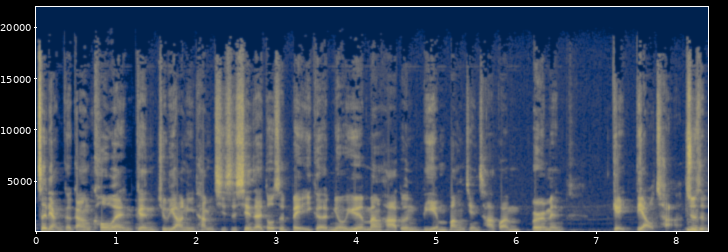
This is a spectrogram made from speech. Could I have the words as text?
这两个刚刚 Cohen 跟 Giuliani 他们其实现在都是被一个纽约曼哈顿联邦检察官 Berman 给调查，就是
